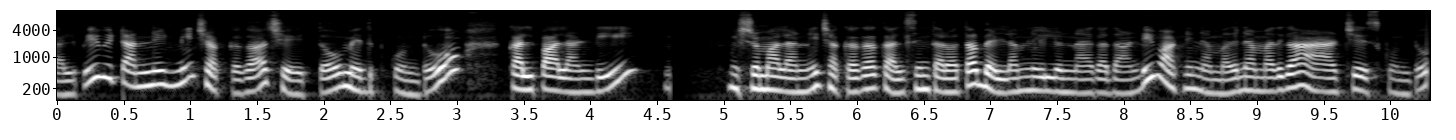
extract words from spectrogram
కలిపి వీటన్నిటిని చక్కగా చేత్తో మెదుపుకుంటూ కలపాలండి. మిశ్రమాలన్నీ చక్కగా కలిసిన తర్వాత బెల్లం నీళ్ళు ఉన్నాయి కదా అండి వాటిని నెమ్మది నెమ్మదిగా యాడ్ చేసుకుంటూ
